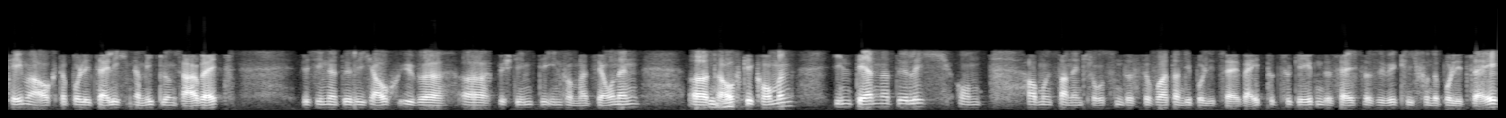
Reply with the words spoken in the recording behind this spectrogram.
Thema auch der polizeilichen Ermittlungsarbeit. Wir sind natürlich auch über äh, bestimmte Informationen äh, mhm. draufgekommen, intern natürlich, und haben uns dann entschlossen, das sofort an die Polizei weiterzugeben. Das heißt also wirklich von der Polizei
